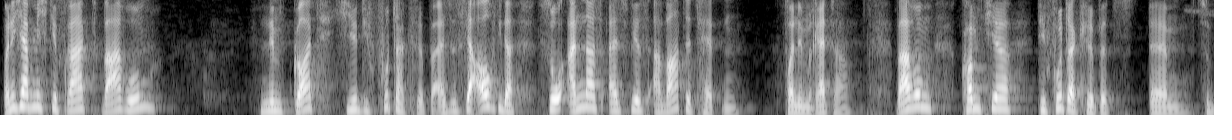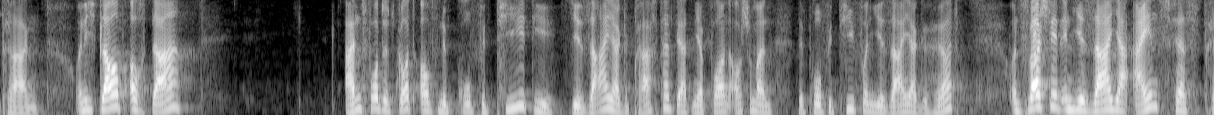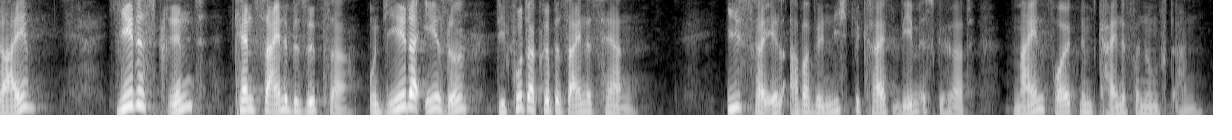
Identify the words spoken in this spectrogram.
Und ich habe mich gefragt, warum nimmt Gott hier die Futterkrippe? Also es ist ja auch wieder so anders, als wir es erwartet hätten von dem Retter. Warum kommt hier die Futterkrippe ähm, zu tragen? Und ich glaube, auch da antwortet Gott auf eine Prophetie, die Jesaja gebracht hat. Wir hatten ja vorhin auch schon mal eine Prophetie von Jesaja gehört. Und zwar steht in Jesaja 1, Vers 3, jedes Grind kennt seine Besitzer und jeder Esel die Futterkrippe seines Herrn. Israel aber will nicht begreifen, wem es gehört. Mein Volk nimmt keine Vernunft an.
